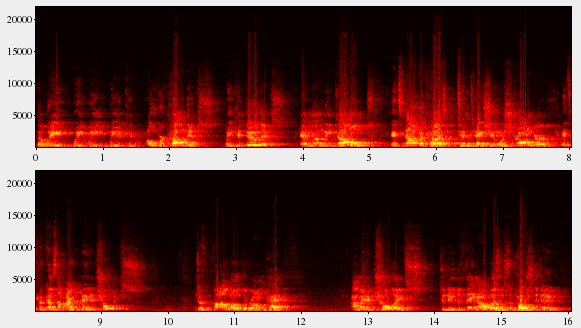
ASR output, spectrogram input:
that we, we, we, we can overcome this. We can do this. And when we don't, it's not because temptation was stronger, it's because I made a choice to follow the wrong path. I made a choice to do the thing I wasn't supposed to do.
